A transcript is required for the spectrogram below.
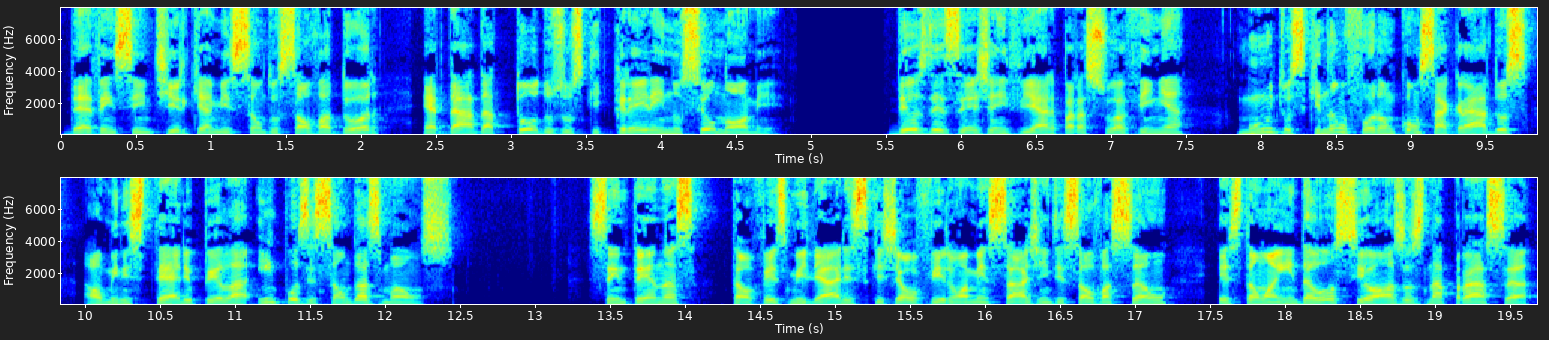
devem sentir que a missão do Salvador é dada a todos os que crerem no seu nome. Deus deseja enviar para sua vinha muitos que não foram consagrados ao ministério pela imposição das mãos. Centenas, talvez milhares que já ouviram a mensagem de salvação estão ainda ociosos na praça,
